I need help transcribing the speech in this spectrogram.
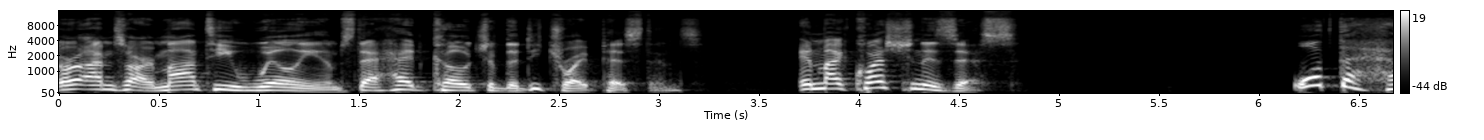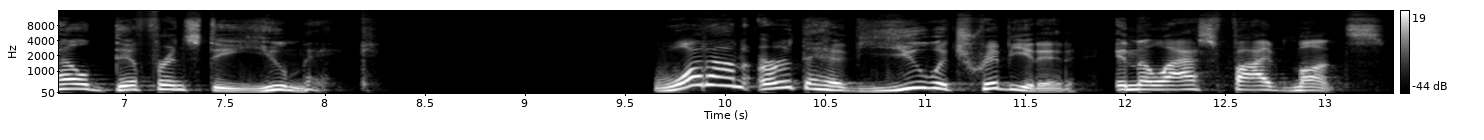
Or I'm sorry, Monty Williams, the head coach of the Detroit Pistons. And my question is this What the hell difference do you make? What on earth have you attributed in the last five months?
